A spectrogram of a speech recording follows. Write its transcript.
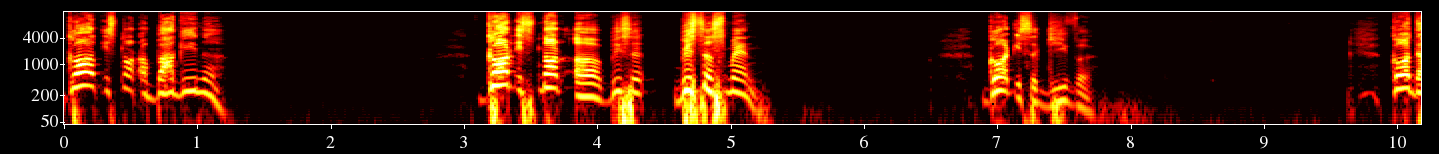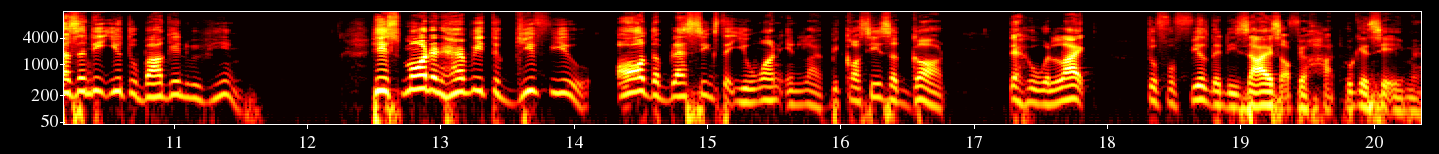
God is not a bargainer. God is not a business, businessman. God is a giver. God doesn't need you to bargain with Him. He's more than happy to give you all the blessings that you want in life because He's a God that He would like to fulfill the desires of your heart. Who can say amen?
